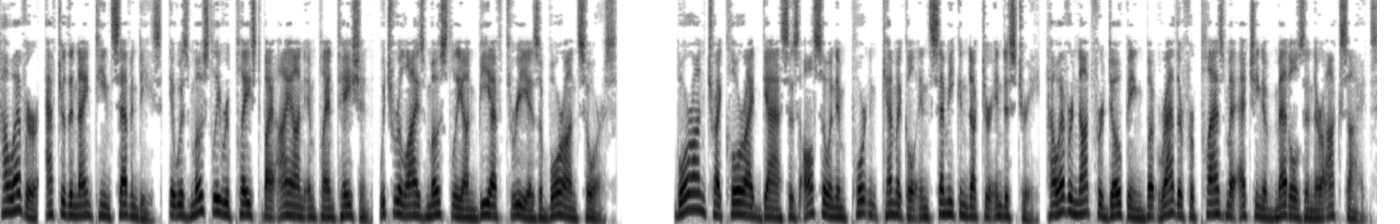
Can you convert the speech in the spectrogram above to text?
However, after the 1970s, it was mostly replaced by ion implantation, which relies mostly on BF3 as a boron source. Boron trichloride gas is also an important chemical in semiconductor industry, however not for doping but rather for plasma etching of metals and their oxides.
